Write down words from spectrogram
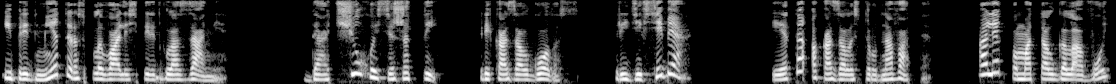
и предметы расплывались перед глазами. «Да очухайся же ты!» — приказал голос. «Приди в себя!» Это оказалось трудновато. Олег помотал головой,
